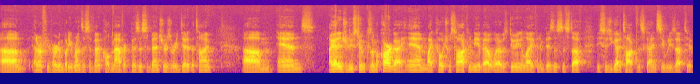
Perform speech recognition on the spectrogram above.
Um, I don't know if you've heard him, but he runs this event called Maverick Business Adventures, or he did at the time. Um, and I got introduced to him because I'm a car guy, and my coach was talking to me about what I was doing in life and in business and stuff. And he says, "You got to talk to this guy and see what he's up to."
